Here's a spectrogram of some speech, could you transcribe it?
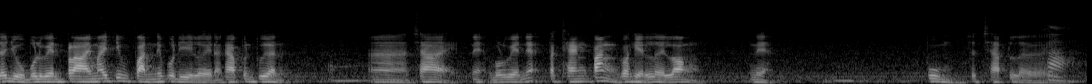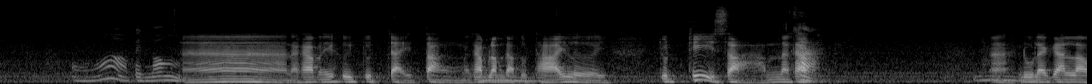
จะอยู่บริเวณปลายไม้จิ้มฟันนี่พอดีเลยนะครับ เพื่อนอ๋อๆอ่าใช่เนี่ยบริเวณเนี้ยตะแคงปั้งก็เห็นเลยร่องเนี่ยปุ้มชัดๆเลยค่ะ อ๋อ เป็นร่อง อ่านะครับ อันนี้คือจุดจ่ายตังค์นะครับอืมลำดับสุดท้ายเลย จุดที่สามนะครับค่ะอะดูรายการเรา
